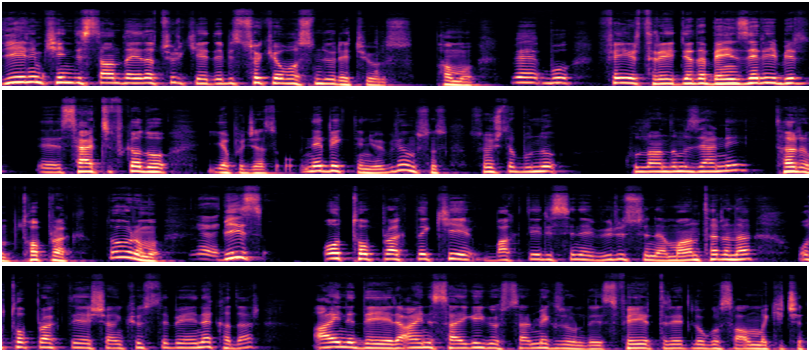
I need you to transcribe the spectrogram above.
Diyelim ki Hindistan'da ya da Türkiye'de biz Söke Ovası'nda üretiyoruz pamuğu. Ve bu fair trade ya da benzeri bir e, sertifikado yapacağız. Ne bekleniyor biliyor musunuz? Sonuçta bunu kullandığımız yer ne? Tarım, toprak. Doğru mu? Evet. Biz o topraktaki bakterisine, virüsüne, mantarına, o toprakta yaşayan köstebeğine kadar aynı değeri, aynı saygıyı göstermek zorundayız. Fair Trade logosu almak için.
